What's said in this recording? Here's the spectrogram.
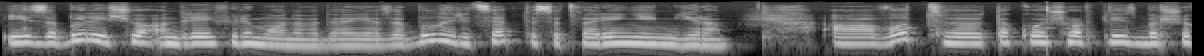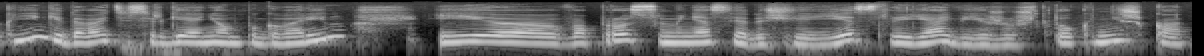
И забыли еще Андрея Филимонова, да, я забыла рецепты сотворения мира. А вот э, такой шорт-лист большой книги, давайте, Сергей, о нем поговорим. И э, вопрос у меня следующий. Если я вижу, что книжка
